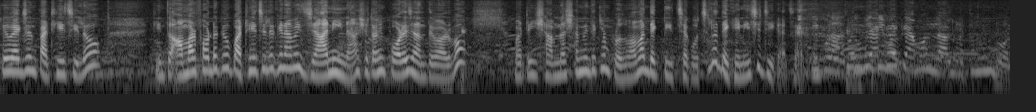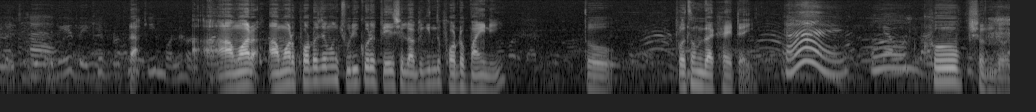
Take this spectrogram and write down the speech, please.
কেউ একজন পাঠিয়েছিল কিন্তু আমার ফটো কেউ পাঠিয়েছিল কিনা আমি জানি না সেটা আমি পরে জানতে পারব। বাট এই সামনাসামনি দেখলাম প্রথম আমার দেখতে ইচ্ছা করছিল দেখে নিয়েছি ঠিক আছে। কেমন লাগল? তুমি বলো পিয়ালি দিদি দেখে প্রথমে কি হলো? আমার আমার ফটো যেমন চুরি করে পেয়েছিল আমি কিন্তু ফটো পাইনি। তো প্রথম দেখা এটাই। তাই? খুব সুন্দর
